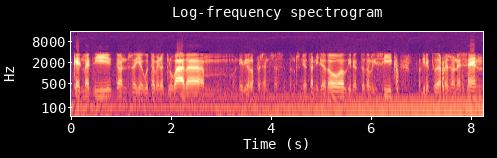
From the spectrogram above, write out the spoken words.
Aquest matí doncs, hi ha hagut també una trobada amb, on hi havia la presència del senyor Toni Lledó, el director de l'ICIC, el director de Raison Escène.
